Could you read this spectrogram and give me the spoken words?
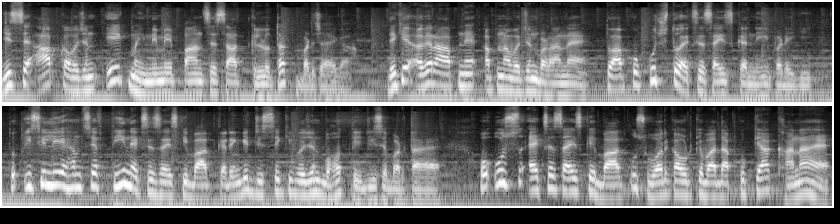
जिससे आपका वज़न एक महीने में पाँच से सात किलो तक बढ़ जाएगा। देखिए, अगर आपने अपना वज़न बढ़ाना है तो आपको कुछ तो एक्सरसाइज करनी ही पड़ेगी। तो इसीलिए हम सिर्फ़ तीन एक्सरसाइज की बात करेंगे, जिससे कि वज़न बहुत तेज़ी से बढ़ता है। और उस एक्सरसाइज के बाद, उस वर्कआउट के बाद आपको क्या खाना है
